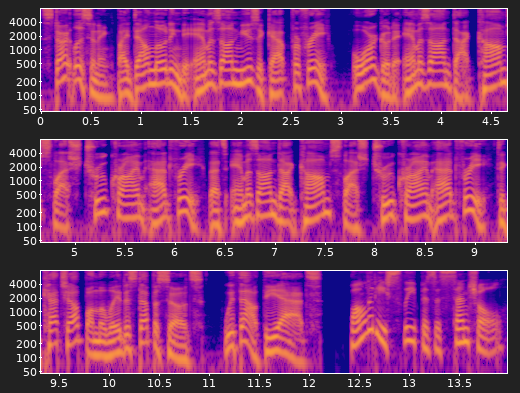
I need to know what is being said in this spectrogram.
Start listening by downloading the Amazon Music app for free or go to amazon.com slash true crime ad free. That's amazon.com slash true crime ad free to catch up on the latest episodes without the ads. Quality sleep is essential.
